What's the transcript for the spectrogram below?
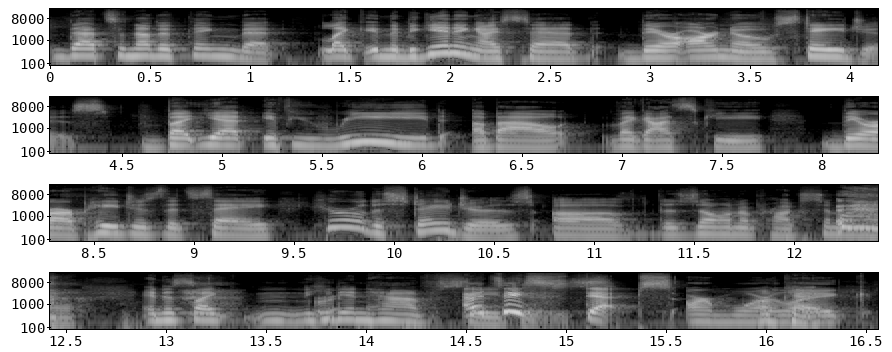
that's another thing that like in the beginning i said there are no stages but yet if you read about vygotsky there are pages that say here are the stages of the zona proximal and it's like he didn't have stages. I'd say steps are more Okay. like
